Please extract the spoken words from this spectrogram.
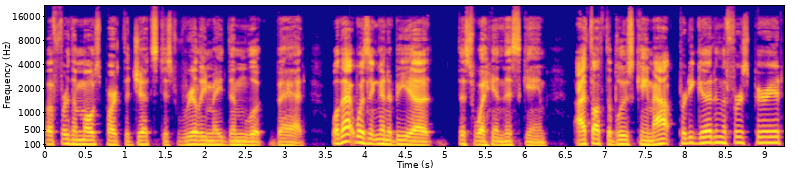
but for the most part, the Jets just really made them look bad. Well, that wasn't going to be uh, this way in this game. I thought the Blues came out pretty good in the first period.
